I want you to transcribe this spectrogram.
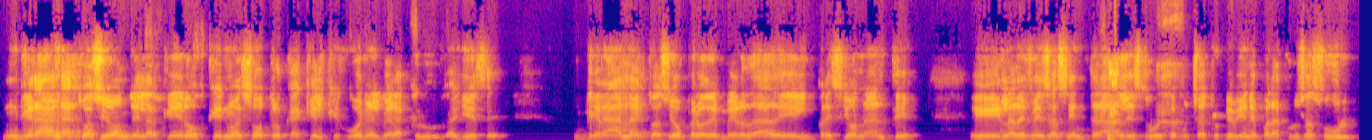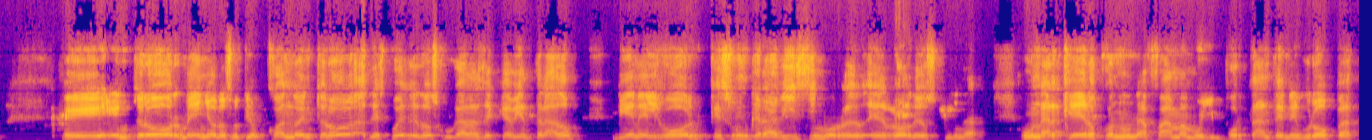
Gran actuación del arquero, que no es otro que aquel que jugó en el Veracruz, Ayese. Gran actuación, pero de verdad eh, impresionante. Eh, en la defensa central estuvo este muchacho que viene para Cruz Azul. entró Ormeño los últimos. Cuando entró, después de dos jugadas de que había entrado, viene el gol, que es un gravísimo error de Ospina un arquero con una fama muy importante en Europa,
